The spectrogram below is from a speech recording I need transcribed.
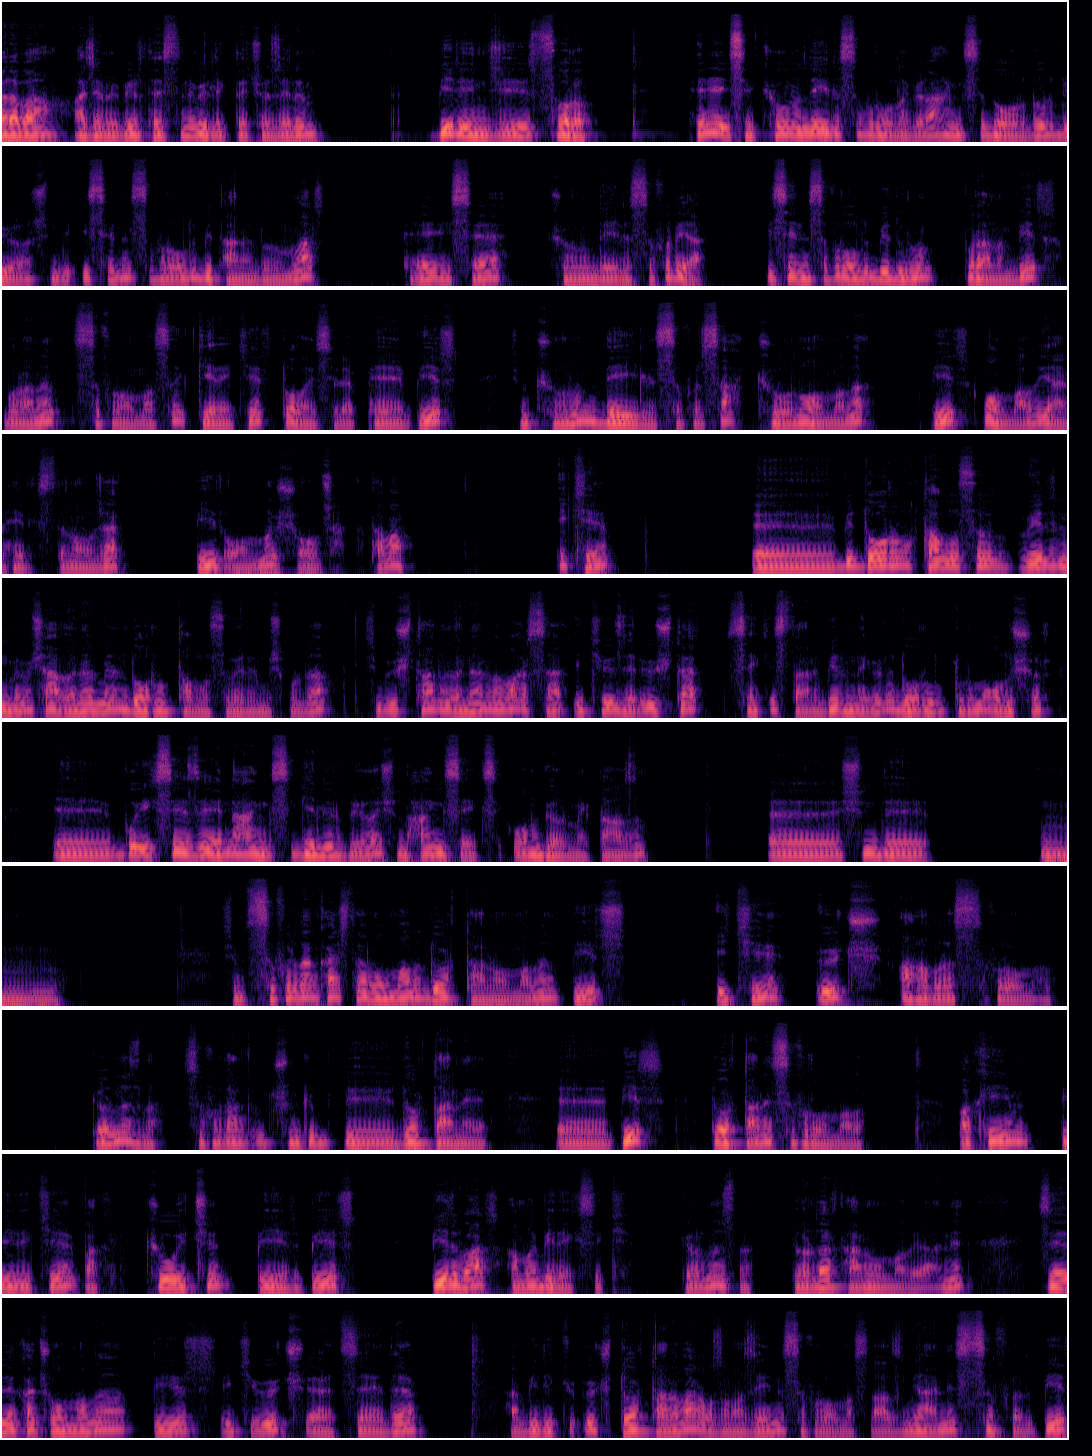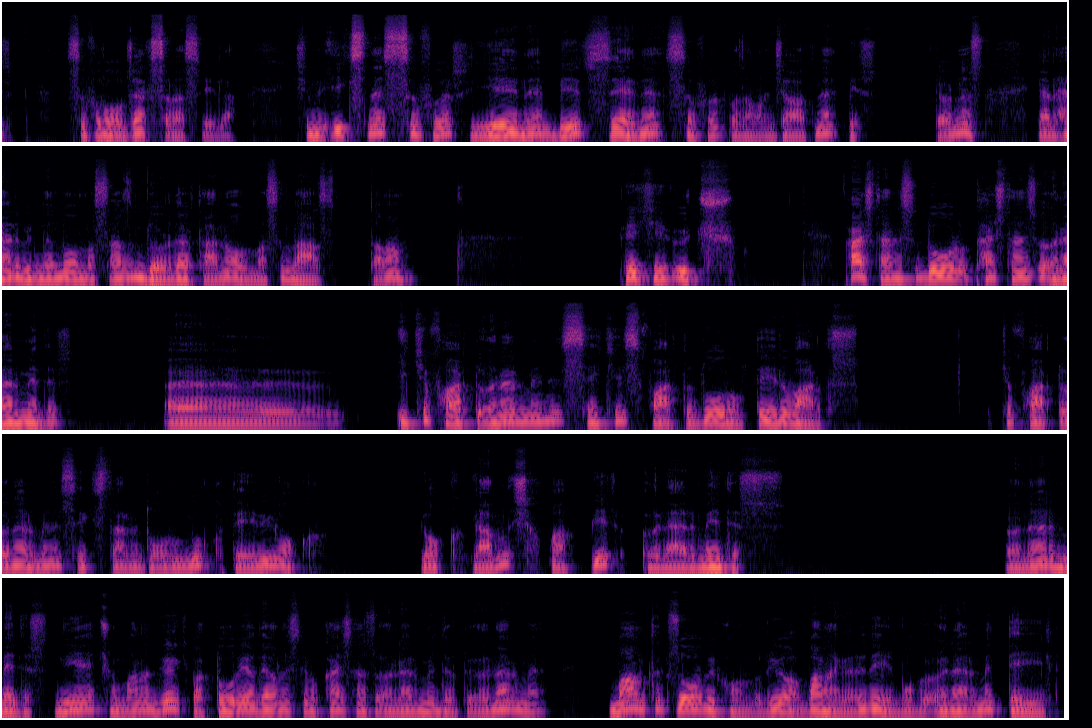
Merhaba, Acemi bir testini birlikte çözelim. Birinci soru. P ise Q'nun değeri sıfır olduğuna göre hangisi doğrudur diyor. Şimdi ise'nin sıfır olduğu bir tane durum var. P ise Q'nun değeri sıfır ya. İse'nin sıfır olduğu bir durum buranın bir, buranın sıfır olması gerekir. Dolayısıyla P1, şimdi Q'nun değili sıfırsa Q'nun olmalı? 1 olmalı. Yani her ikisi de ne olacak? 1 olmuş olacak. Tamam. 2. Ee, bir doğruluk tablosu verilmemiş. Ha önermenin doğruluk tablosu verilmiş burada. Şimdi 3 tane önerme varsa 2 üzeri 3'ten 8 tane birbirine göre doğruluk durumu oluşur. Ee, bu x, y, z yerine hangisi gelir diyor. Şimdi hangisi eksik onu görmek lazım. Ee, şimdi hmm, şimdi sıfırdan kaç tane olmalı? 4 tane olmalı. 1, 2, 3. Aha burası 0 olmalı. Gördünüz mü? Sıfırdan çünkü e, 4 tane e, 1, 4 tane 0 olmalı. Bakayım 1, 2 bak Q için 1, 1, 1 var ama 1 eksik. Gördünüz mü? 4'er tane olmalı yani. Z'de kaç olmalı? 1, 2, 3. Evet Z'de ha, 1, 2, 3, 4 tane var. O zaman Z'nin 0 olması lazım. Yani 0, 1, 0 olacak sırasıyla. Şimdi x ne 0, y ne 1, z ne 0. O zaman cevap ne? 1. Gördünüz? Yani her birinde ne olması lazım? Dörder tane olması lazım. Tamam. Peki 3. Kaç tanesi doğru, kaç tanesi önermedir? Ee, iki farklı önermenin 8 farklı doğruluk değeri vardır. İki farklı önermenin 8 tane doğruluk değeri yok. Yok yanlış ama bir önermedir önermedir. Niye? Çünkü bana diyor ki bak doğru ya da yanlış değil mi? Kaç tanesi önermedir diyor. Önerme. Mantık zor bir konudur. Yok bana göre değil. Bu bir önerme değil.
